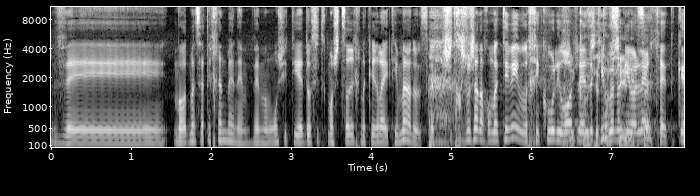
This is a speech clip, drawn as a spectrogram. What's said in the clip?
ומאוד מצאתי חן בעיניהם, והם אמרו שהיא תהיה דוסית כמו שצריך, נכיר לה את זאת אומרת, פשוט חשבו שאנחנו מתאימים, הם חיכו לראות לאיזה כיוון אני הולכת, כן.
